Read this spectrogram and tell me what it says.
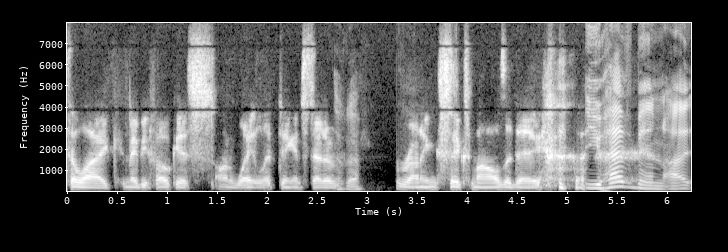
to like maybe focus on weightlifting instead of okay. running six miles a day. you have been I,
